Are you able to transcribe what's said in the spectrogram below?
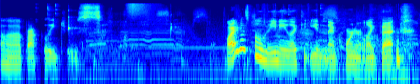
Uh, broccoli juice. Why does Bellini like to eat in that corner like that?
